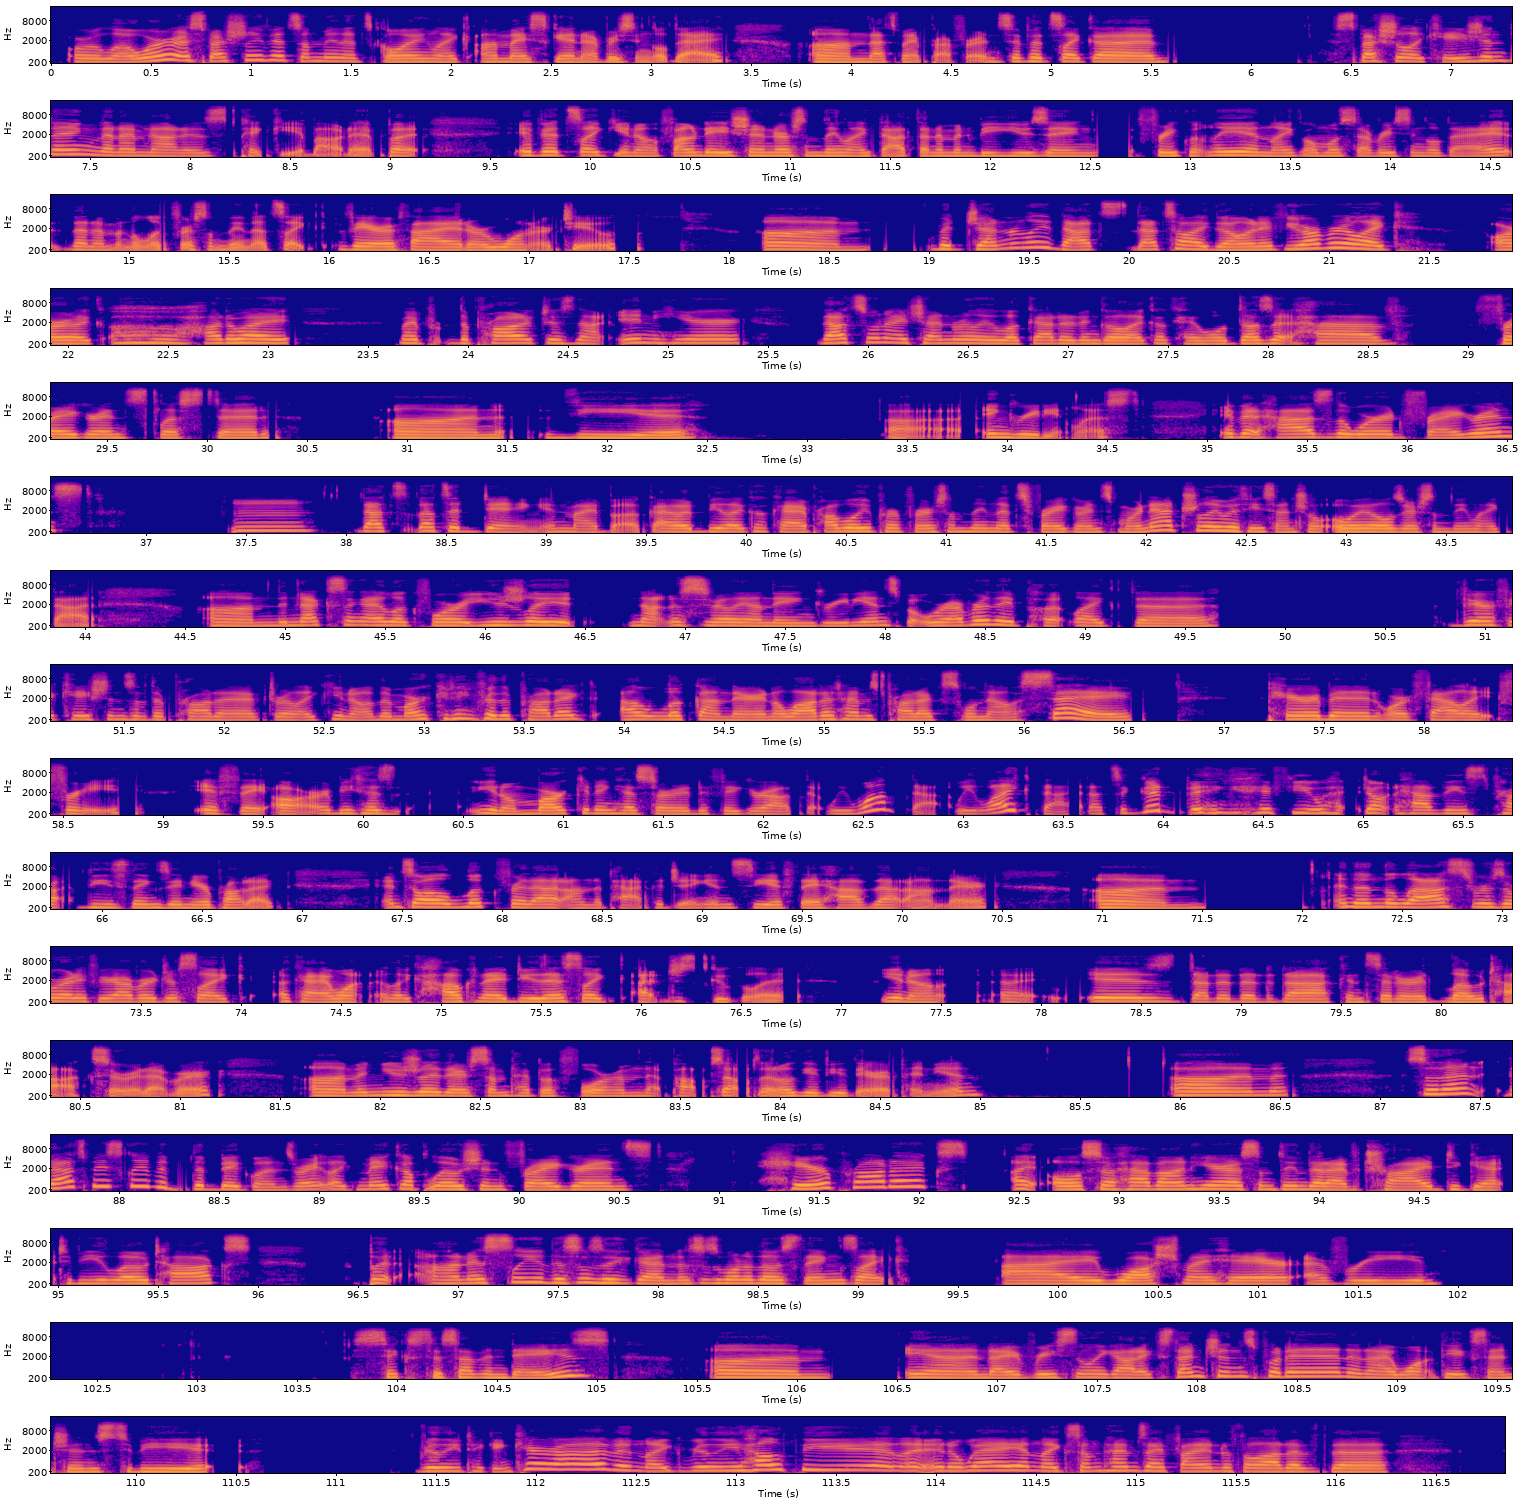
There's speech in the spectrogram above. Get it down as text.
or lower, especially if it's something that's going like on my skin every single day. Um that's my preference. If it's like a special occasion thing, then I'm not as picky about it. But if it's like, you know, foundation or something like that that I'm going to be using frequently and like almost every single day, then I'm going to look for something that's like verified or one or two. Um, but generally that's that's how I go. And if you ever like are like, "Oh, how do I my the product is not in here?" That's when I generally look at it and go like, "Okay, well, does it have fragrance listed on the uh, ingredient list. If it has the word fragrance, mm, that's that's a ding in my book. I would be like, okay, I probably prefer something that's fragrance more naturally with essential oils or something like that. Um, the next thing I look for, usually not necessarily on the ingredients, but wherever they put like the verifications of the product or like you know the marketing for the product, I'll look on there, and a lot of times products will now say paraben or phthalate free if they are because you know marketing has started to figure out that we want that we like that that's a good thing if you don't have these pro- these things in your product. And so i'll look for that on the packaging and see if they have that on there. Um and then the last resort if you're ever just like okay i want like how can i do this? like I just google it you know uh, is da da da da da considered low tox or whatever? Um and usually there's some type of forum that pops up that'll give you their opinion. Um so then that's basically the, the big ones, right? Like makeup, lotion, fragrance, hair products. I also have on here as something that I've tried to get to be low tox. But honestly, this is again, this is one of those things like I wash my hair every six to seven days. Um, and I've recently got extensions put in, and I want the extensions to be really taken care of and like really healthy in a way. And like sometimes I find with a lot of the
